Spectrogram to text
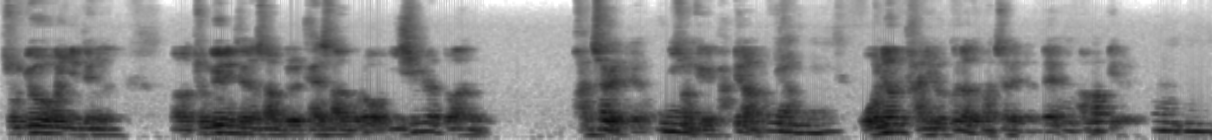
종교인이 되는 어, 종교인이 되는 사람들 대상으로 20년 동안 관찰했대요. 네. 성격이 바뀌나 안 네, 바뀌나. 네. 5년 단위로 끊어서 관찰했는데 음. 안 바뀌더래요. 음, 음.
